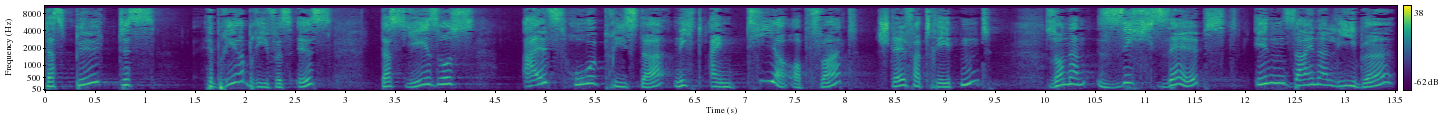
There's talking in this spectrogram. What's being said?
das Bild des Hebräerbriefes ist, dass Jesus als Hohepriester nicht ein Tier opfert, stellvertretend, sondern sich selbst in seiner Liebe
